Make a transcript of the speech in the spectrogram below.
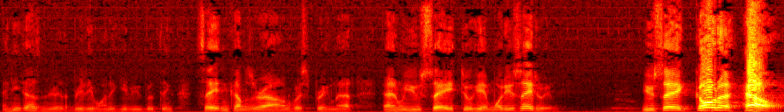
and He doesn't really want to give you good things. Satan comes around whispering that, and you say to him, What do you say to him? You say, Go to hell,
